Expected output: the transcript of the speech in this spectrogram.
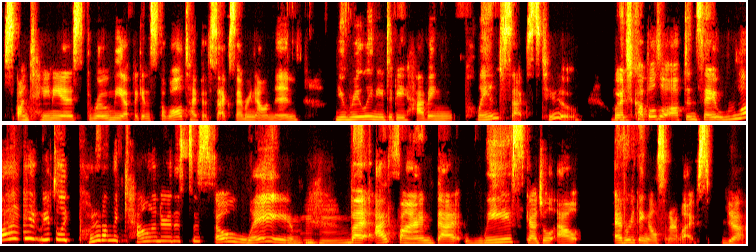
spontaneous, throw me up against the wall type of sex every now and then, you really need to be having planned sex too which couples will often say, What? We have to like put it on the calendar. This is so lame. Mm-hmm. But I find that we schedule out everything else in our lives. Yeah.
